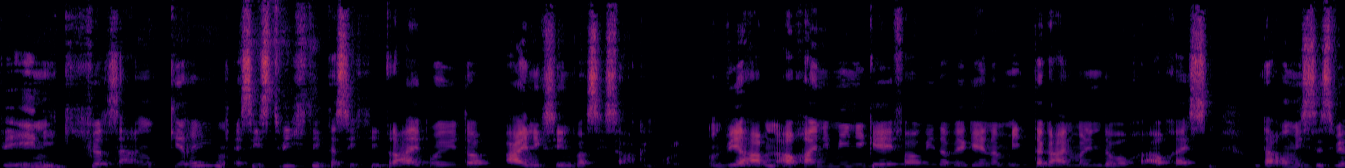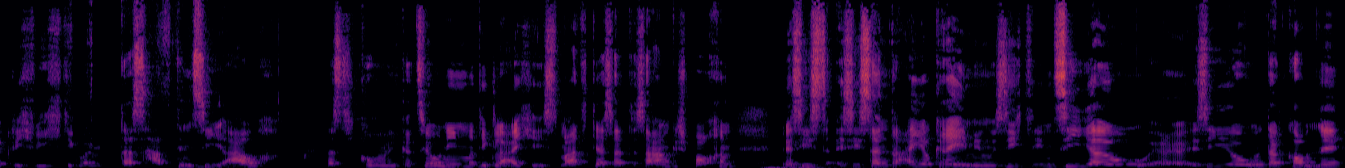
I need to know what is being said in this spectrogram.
Wenig. Ich würde sagen gering. Es ist wichtig, dass sich die drei Brüder einig sind, was sie sagen wollen. Und wir haben auch eine Mini-GV wieder. Wir gehen am Mittag einmal in der Woche auch essen. Und darum ist es wirklich wichtig, weil das hatten sie auch, dass die Kommunikation immer die gleiche ist. Matthias hat das angesprochen. Es ist, es ist ein Dreiergremium. Es ist nicht ein CEO, äh, CEO und dann kommt eine,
